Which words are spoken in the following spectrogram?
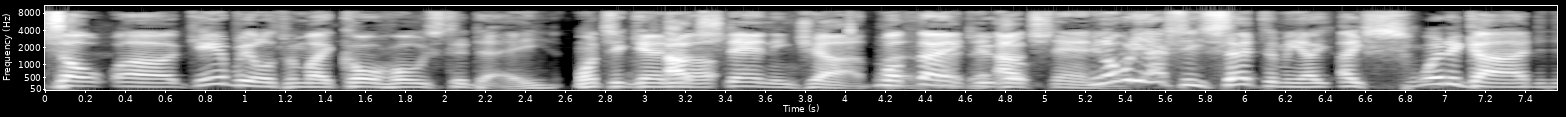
So uh, Gabriel has been my co-host today. Once again, uh, Outstanding job. Well, thank you. Outstanding. You know what he actually said to me? I, I swear to God,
